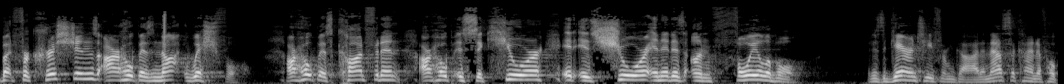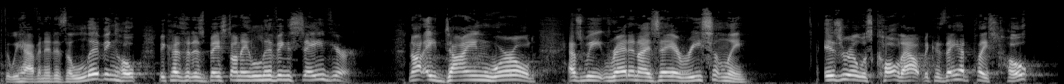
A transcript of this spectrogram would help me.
but for Christians, our hope is not wishful. Our hope is confident. Our hope is secure. It is sure and it is unfoilable. It is a guarantee from God. And that's the kind of hope that we have. And it is a living hope because it is based on a living Savior, not a dying world. As we read in Isaiah recently, Israel was called out because they had placed hope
